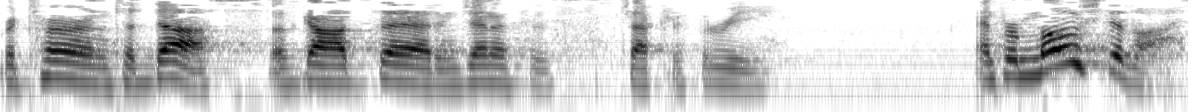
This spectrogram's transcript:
return to dust, as God said in Genesis chapter 3. And for most of us,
